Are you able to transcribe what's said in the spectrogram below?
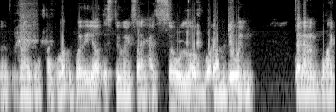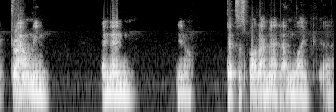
Uh, right, it's like what what are the others doing? It's like I so love what I'm doing that I'm like drowning, and then you know that's the spot I'm at. I'm like uh,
